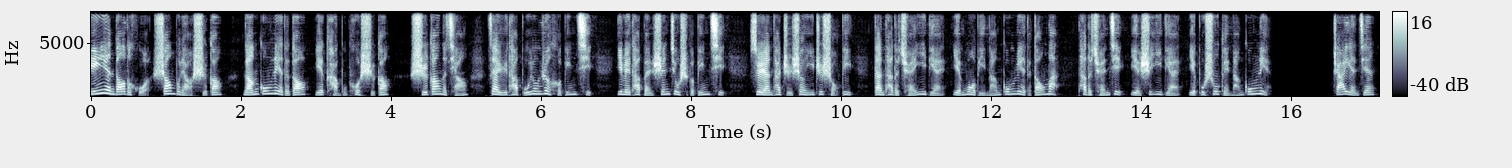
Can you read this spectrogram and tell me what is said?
明艳刀的火伤不了石刚，南宫烈的刀也砍不破石刚。石刚的强在于他不用任何兵器，因为他本身就是个兵器。虽然他只剩一只手臂，但他的拳一点也莫比南宫烈的刀慢，他的拳劲也是一点也不输给南宫烈。眨眼间，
